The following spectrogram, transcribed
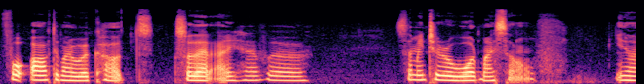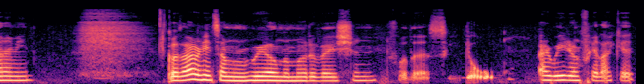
for after my workouts so that I have uh, something to reward myself. You know what I mean? Because I need some real motivation for this. Yo, I really don't feel like it.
